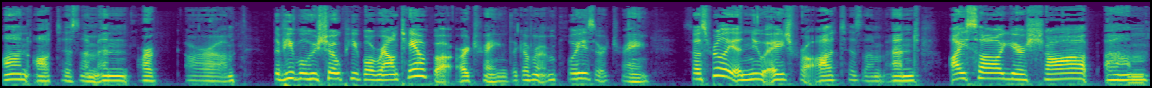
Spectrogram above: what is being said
on autism, and our our um, the people who show people around Tampa are trained. The government employees are trained. So it's really a new age for autism. And I saw your shop um,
